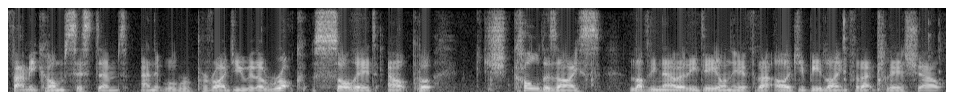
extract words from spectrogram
Famicom systems and it will provide you with a rock solid output, cold as ice, lovely now LED on here for that RGB lighting for that clear shell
